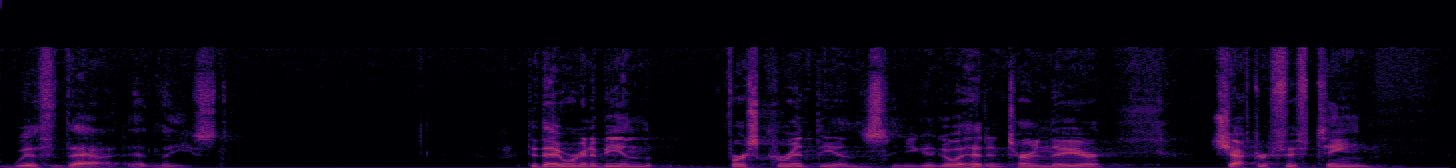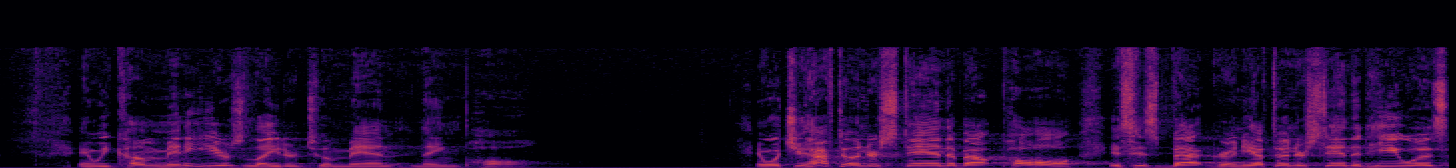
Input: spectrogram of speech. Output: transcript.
with that at least. Today we're going to be in 1 Corinthians, and you can go ahead and turn there, chapter 15. And we come many years later to a man named Paul. And what you have to understand about Paul is his background. You have to understand that he was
